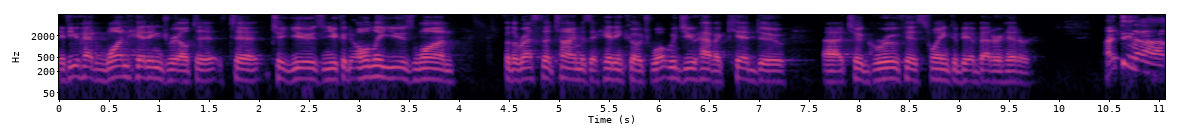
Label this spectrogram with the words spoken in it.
if you had one hitting drill to, to, to use and you could only use one for the rest of the time as a hitting coach, what would you have a kid do uh, to groove his swing to be a better hitter? I think uh,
